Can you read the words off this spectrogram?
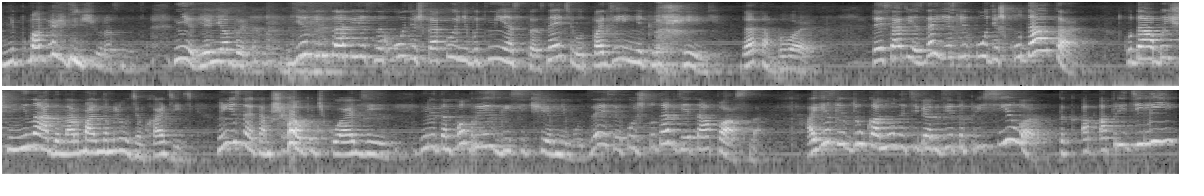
не помогает еще раз мыться. Нет, я не об этом. Если, соответственно, ходишь в какое-нибудь место, знаете, вот падение клещей, да, там бывает. То есть, соответственно, да, если ходишь куда-то, куда обычно не надо нормальным людям ходить, ну, не знаю, там шапочку одень, или там побрызгайся чем-нибудь, да, если ходишь туда, где это опасно. А если вдруг оно на тебя где-то присело, так определи.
